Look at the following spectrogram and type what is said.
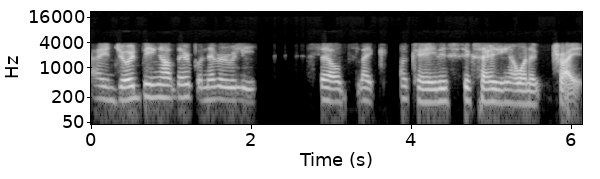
I enjoyed being out there but never really felt like okay, this is exciting. I want to try it.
